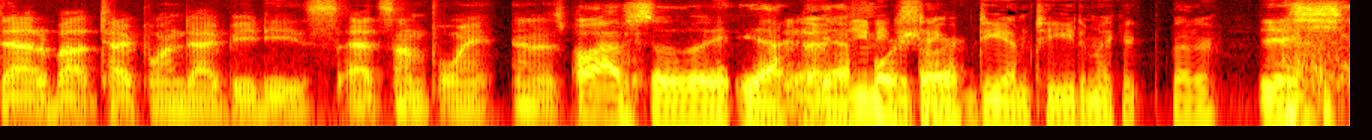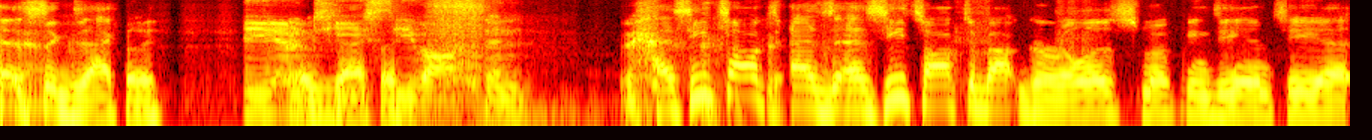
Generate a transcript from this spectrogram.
that about type 1 diabetes at some point in his oh, absolutely, yeah, Yeah. yeah, you need to sure. take DMT to make it better. Yeah, yes, yeah. exactly. DMT Exactly. Steve Austin. Has he talked as has he talked about gorillas smoking DMT yet?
